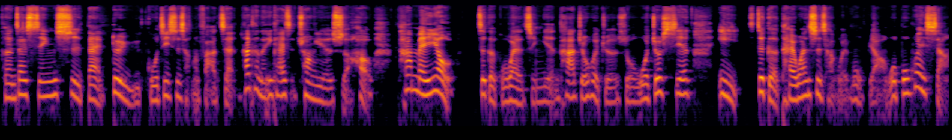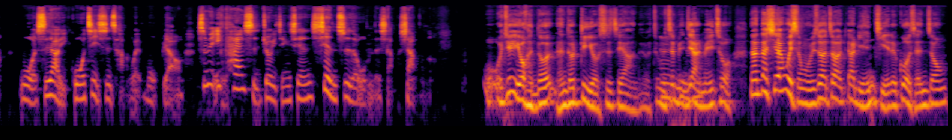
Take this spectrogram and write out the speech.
可能在新世代对于国际市场的发展？他可能一开始创业的时候，他没有这个国外的经验，他就会觉得说，我就先以这个台湾市场为目标，我不会想我是要以国际市场为目标，是不是一开始就已经先限制了我们的想象了？我我觉得有很多很多地友是这样的，这么这么讲没错。嗯、那那现在为什么我们说要要连结的过程中，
